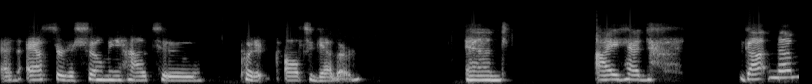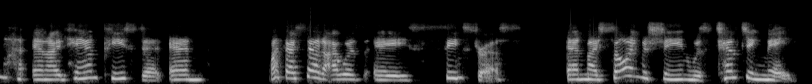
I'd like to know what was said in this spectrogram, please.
and asked her to show me how to put it all together. And I had gotten them and I'd hand pieced it. And like I said, I was a seamstress and my sewing machine was tempting me.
